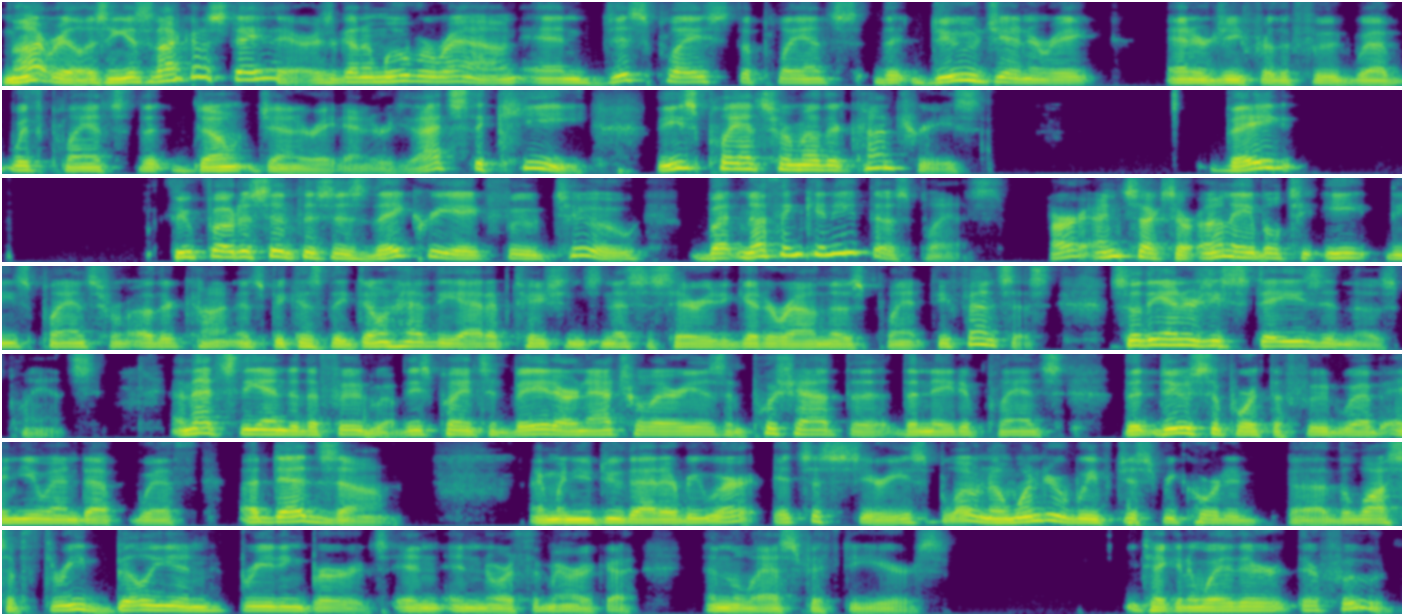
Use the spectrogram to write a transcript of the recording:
not realizing it's not going to stay there. It's going to move around and displace the plants that do generate energy for the food web with plants that don't generate energy. That's the key. These plants from other countries they through photosynthesis they create food too but nothing can eat those plants our insects are unable to eat these plants from other continents because they don't have the adaptations necessary to get around those plant defenses so the energy stays in those plants and that's the end of the food web these plants invade our natural areas and push out the, the native plants that do support the food web and you end up with a dead zone and when you do that everywhere, it's a serious blow. No wonder we've just recorded uh, the loss of 3 billion breeding birds in, in North America in the last 50 years. You're taking away their, their food.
